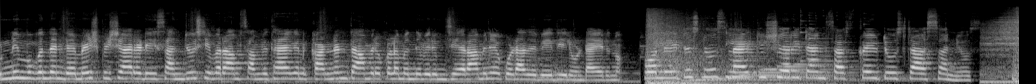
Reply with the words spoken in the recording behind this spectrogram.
ഉണ്ണി മുകുന്ദൻ രമേഷ് പിഷാരടി സഞ്ജു ശിവറാം സംവിധായകൻ കണ്ണൻ താമരക്കുളം എന്നിവരും ജയറാമിനെ കൂടാതെ വേദിയിലുണ്ടായിരുന്നു. For latest news like share it and subscribe to stars news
